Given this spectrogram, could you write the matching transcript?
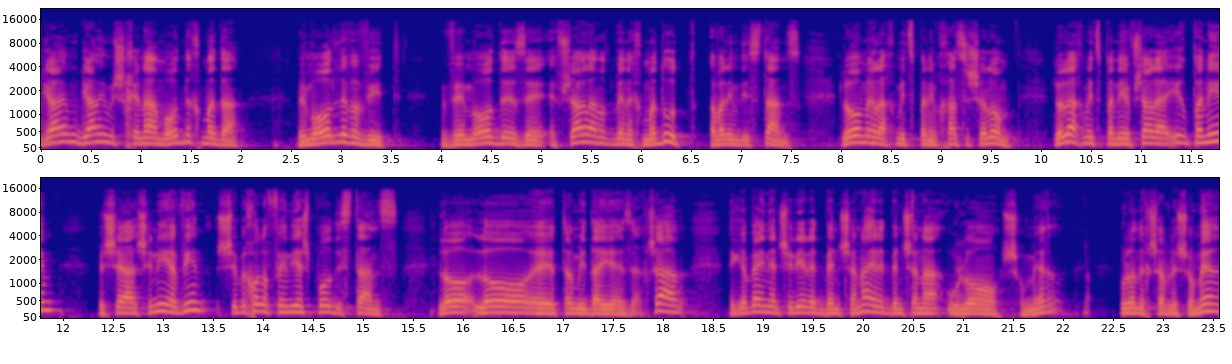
גם, גם אם שכנה מאוד נחמדה ומאוד לבבית ומאוד אה, זה, אפשר לענות בנחמדות, אבל עם distance. לא אומר להחמיץ פנים, חס ושלום. לא להחמיץ פנים, אפשר להאיר פנים, ושהשני יבין שבכל אופן יש פה דיסטנס. לא, לא אה, יותר מדי אה, זה. עכשיו, לגבי העניין של ילד בן שנה, ילד בן שנה הוא לא שומר, לא. הוא לא נחשב לשומר.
